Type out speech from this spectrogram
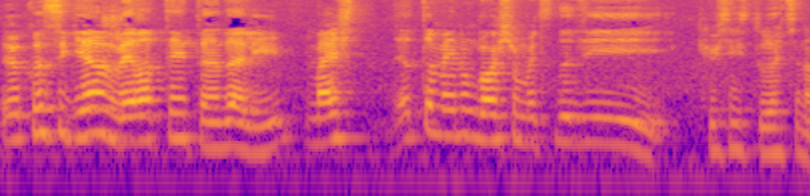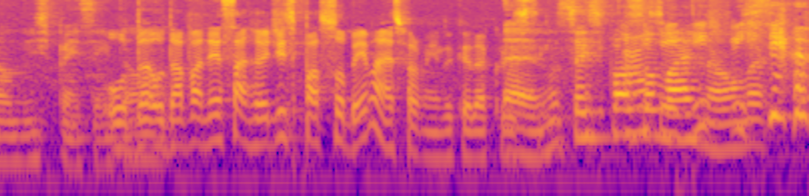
Eu conseguia vê-la tentando ali, mas eu também não gosto muito do de Kristen Stewart, não, do Spencer. O, Então... da, o da Vanessa Hudgens passou bem mais pra mim do que o da É, Kristen. não sei se passou Achei mais não, mas... difícil.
